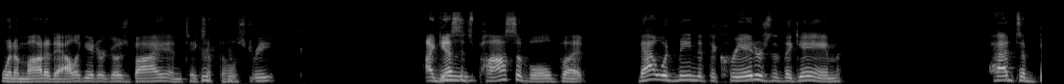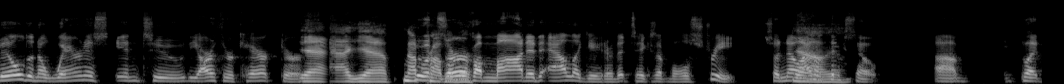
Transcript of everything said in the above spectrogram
when a modded alligator goes by and takes up the whole street i guess Mm. it's possible but that would mean that the creators of the game had to build an awareness into the arthur character yeah, yeah. Not to probable. observe a modded alligator that takes up a whole street. So no, I don't think so. Um, but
